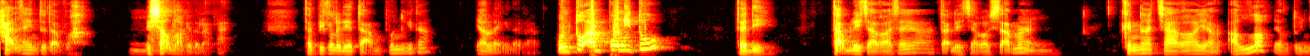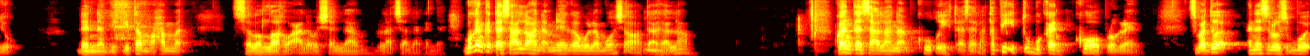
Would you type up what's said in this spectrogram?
Hak lain tu tak apa. Hmm. InsyaAllah kita dapat. Tapi kalau dia tak ampun kita, yang lain kita dapat. Untuk ampun itu, tadi, tak boleh cara saya, tak boleh cara Ustaz Ahmad. Hmm. Kena cara yang Allah yang tunjuk. Dan Nabi kita Muhammad sallallahu alaihi wasallam melaksanakannya. Bukan kata salah nak berniaga bulan puasa, tak Hmm. salah. Bukan kata salah nak kurih, tak salah. Tapi itu bukan core program. Sebab tu anda selalu sebut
